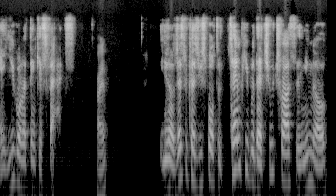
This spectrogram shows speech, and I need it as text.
and you're going to think it's facts. Right. You know, just because you spoke to 10 people that you trust and you know,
